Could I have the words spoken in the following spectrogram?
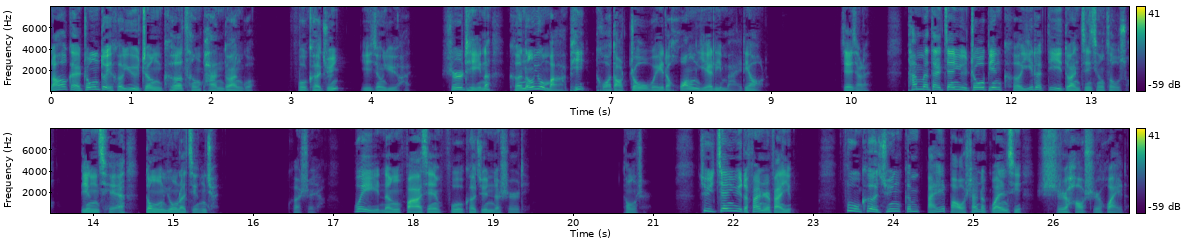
劳改中队和狱政科曾判断过，傅克军已经遇害，尸体呢可能用马匹拖到周围的荒野里埋掉了。接下来，他们在监狱周边可疑的地段进行搜索，并且动用了警犬，可是呀，未能发现傅克军的尸体。同时，据监狱的犯人反映，傅克军跟白宝山的关系时好时坏的。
